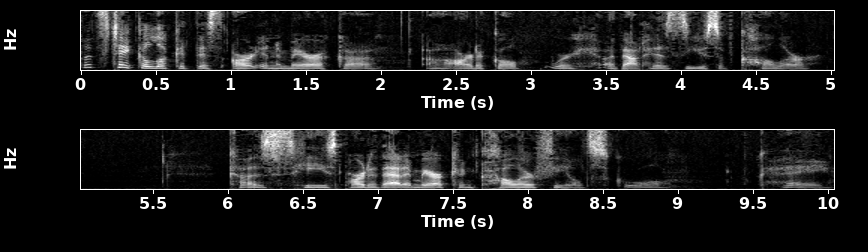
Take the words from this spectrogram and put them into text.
let's take a look at this Art in America uh, article where, about his use of color because he's part of that American Color Field School. Okay,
